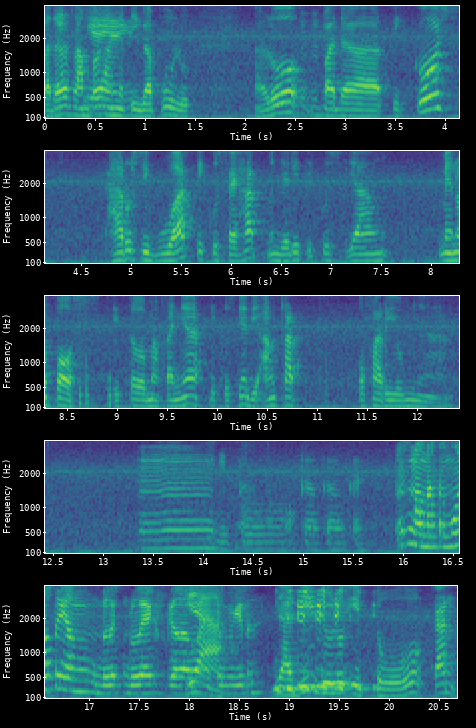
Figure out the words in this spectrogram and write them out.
Padahal sampel yeah. hanya 30. Lalu hmm. pada tikus harus dibuat tikus sehat menjadi tikus yang menopause. Itu makanya tikusnya diangkat ovariumnya. Hmm, gitu oke oke oke terus mama semua tuh yang black black segala ya, macam gitu jadi dulu itu kan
